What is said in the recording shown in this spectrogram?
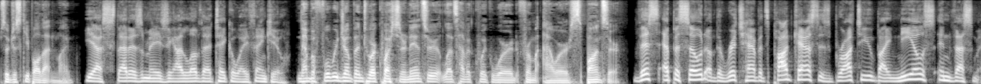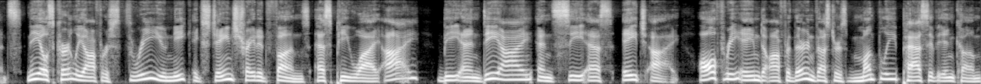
So just keep all that in mind. Yes, that is amazing. I love that takeaway. Thank you. Now, before we jump into our question and answer, let's have a quick word from our sponsor. This episode of the Rich Habits Podcast is brought to you by Neos Investments. Neos currently offers three unique exchange traded funds SPYI, BNDI, and CSHI. All three aim to offer their investors monthly passive income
